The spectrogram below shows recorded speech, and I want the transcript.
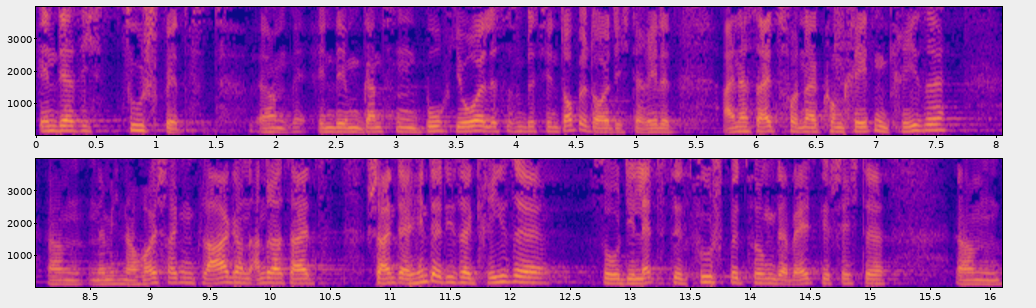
in der sich zuspitzt. Ähm, in dem ganzen Buch Joel ist es ein bisschen doppeldeutig. Der redet einerseits von einer konkreten Krise, ähm, nämlich einer Heuschreckenplage, und andererseits scheint er hinter dieser Krise so die letzte Zuspitzung der Weltgeschichte ähm,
